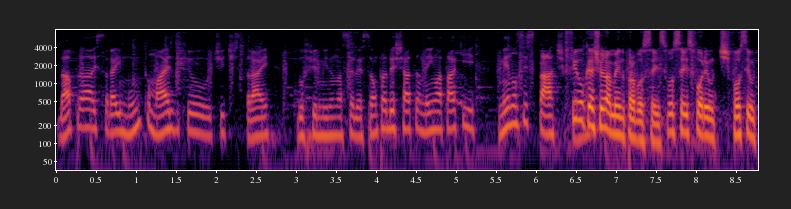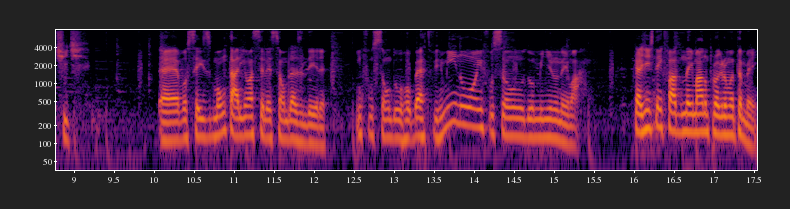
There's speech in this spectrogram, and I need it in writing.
Dá pra extrair muito mais do que o Tite extrai do Firmino na seleção pra deixar também um ataque menos estático. Fica o né? questionamento pra vocês. Se vocês forem, o fossem o Tite, é, vocês montariam a seleção brasileira em função do Roberto Firmino ou em função do menino Neymar? Que a gente tem que falar do Neymar no programa também.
